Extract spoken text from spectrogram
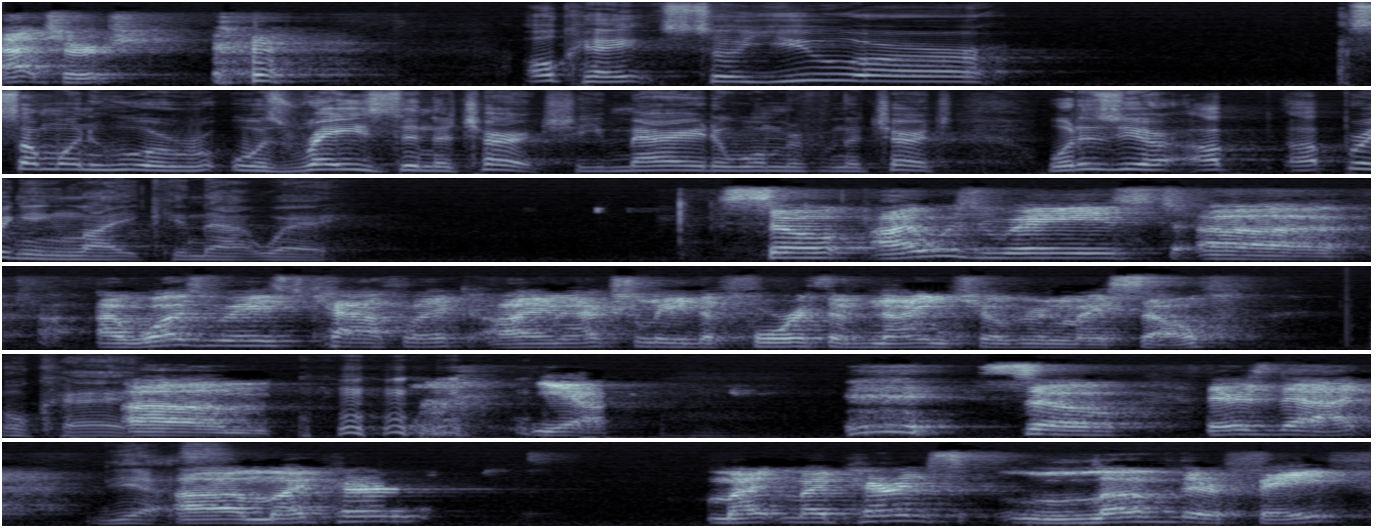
at church. Okay, so you are someone who was raised in the church. You married a woman from the church. What is your up, upbringing like in that way? so I was raised. Uh, I was raised Catholic. I am actually the fourth of nine children myself. Okay. Um, yeah. So there's that. yes. Uh, my parents, my my parents love their faith,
